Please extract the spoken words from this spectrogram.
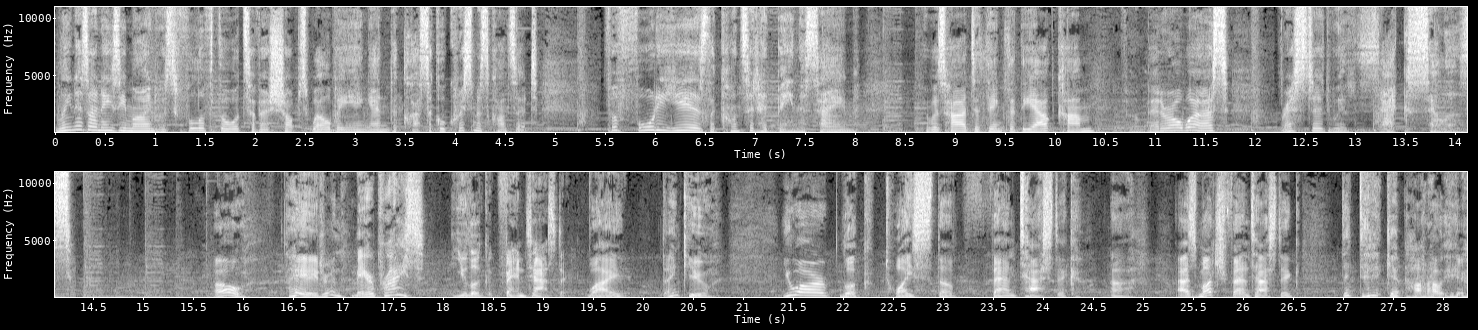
Lena's uneasy mind was full of thoughts of her shop's well being and the classical Christmas concert. For 40 years, the concert had been the same. It was hard to think that the outcome, for better or worse, rested with Zach Sellers. Oh, hey, Adrian. Mayor Price, you look fantastic. Why, thank you. You are, look, twice the fantastic. Uh, as much fantastic. Did, did it get hot out here?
